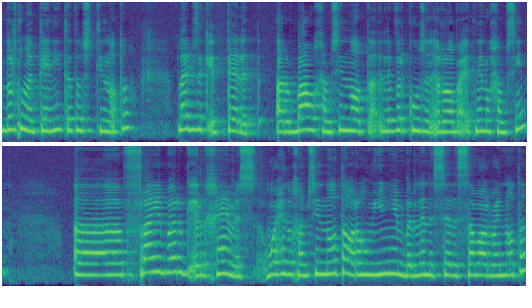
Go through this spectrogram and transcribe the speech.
دورتموند التاني 63 نقطة. لايبزيج التالت 54 نقطة. ليفركوزن الرابع 52 آه فرايبورغ الخامس 51 نقطة. وراهم يونيون برلين السادس 47 نقطة.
